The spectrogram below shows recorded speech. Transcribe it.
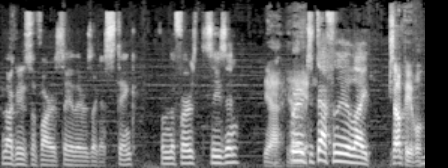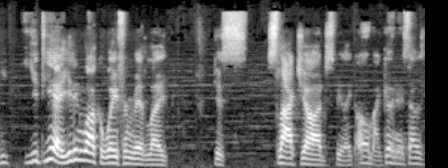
I'm not going to go so far as say there was like a stink from the first season, Yeah, but yeah, it's definitely like some people. you, you yeah you didn't walk away from it like just slack jawed just be like oh my goodness that was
